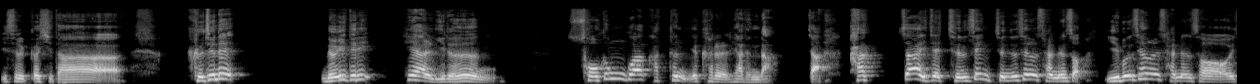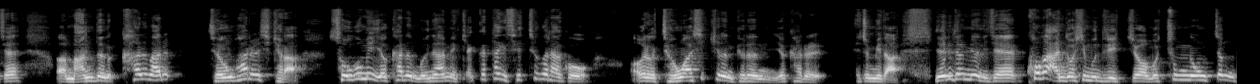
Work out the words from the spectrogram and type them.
있을 것이다. 그 전에 너희들이 해야 할 일은 소금과 같은 역할을 해야 된다. 자, 각자 이제 전생, 전전생을 살면서 이번 생을 살면서 이제 어, 만든 카르마를 정화를 시켜라. 소금의 역할은 뭐냐 하면 깨끗하게 세척을 하고 어, 그리고 정화시키는 그런 역할을 해줍니다. 예를 들면 이제 코가 안 좋으신 분들이 있죠. 뭐 축농증,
